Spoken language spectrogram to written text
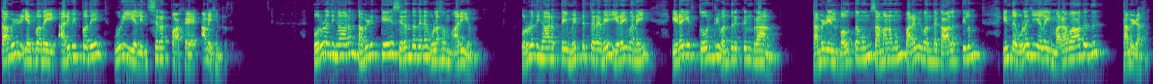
தமிழ் என்பதை அறிவிப்பதே உரியியலின் சிறப்பாக அமைகின்றது. பொருளதிகாரம் தமிழுக்கே சிறந்ததென உலகம் அறியும். பொருளதிகாரத்தை மீட்டுத் தரவே இறைவனை இடையிற் தோன்றி வந்திருக்கின்றான். தமிழில் பௌத்தமும் சமணமும் பரவி வந்த காலத்திலும் இந்த உலகியலை மறவாதது தமிழகம்.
